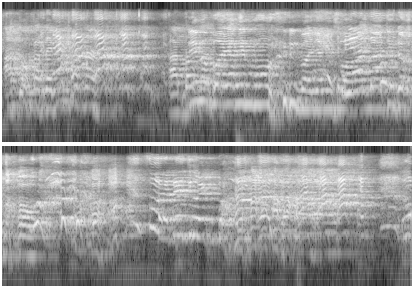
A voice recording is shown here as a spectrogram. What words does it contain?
Atau KTP pernah? Atau Dia ngebayangin mau bayangin suaranya aja udah ketawa. Suaranya jelek banget. Lo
